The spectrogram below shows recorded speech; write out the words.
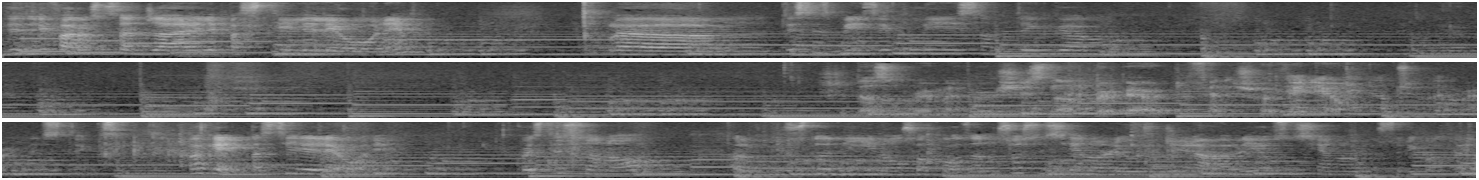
vi farò assaggiare le pastiglie leone. Um, this is basically something. Um, not prepared to finish her video. I don't remember these things. Ok, pastiglie leone. Queste sono al gusto di non so cosa, non so se siano le originali o se siano al gusto di qualche.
